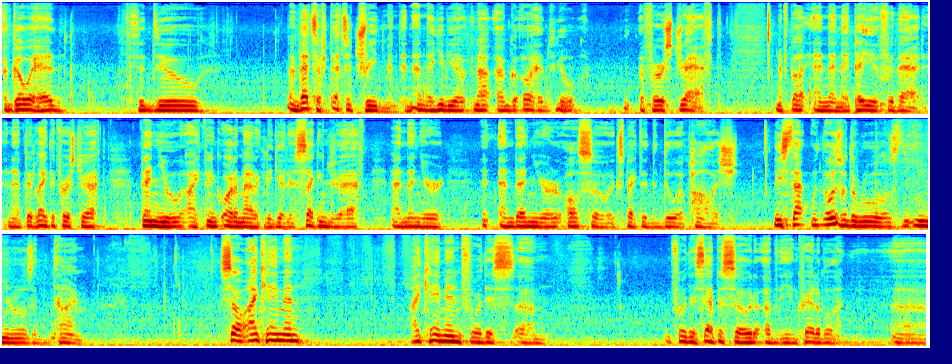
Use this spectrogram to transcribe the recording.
a go-ahead to do, and that's a, that's a treatment. And then they give you a, a go-ahead to do the first draft. And, if the, and then they pay you for that. And if they like the first draft, then you, I think, automatically get a second draft, and then you're and then you're also expected to do a polish. At least that those were the rules, the union rules at the time. So I came in. I came in for this um, for this episode of the Incredible uh,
